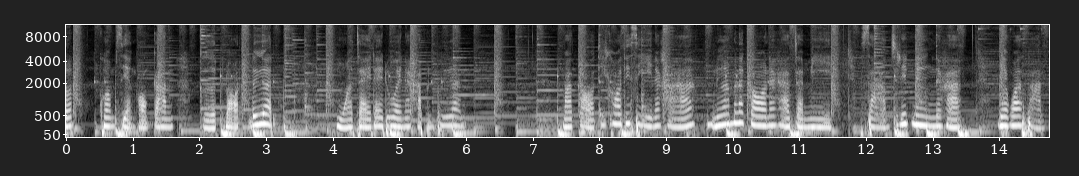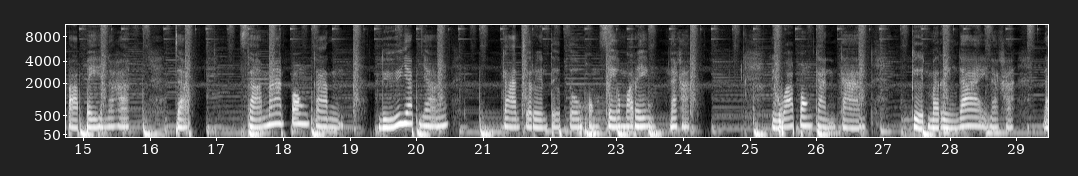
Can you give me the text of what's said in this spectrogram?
ลดความเสี่ยงของการเกิดหลอดเลือด หัวใจได้ด้วยนะคะเพื่อนๆ มาต่อที่ข้อที่ 4 นะคะ เนื้อมะละกอนะคะจะมีสารชนิดหนึ่งนะคะ เรียกว่าสารปาเปนนะคะ จะสามารถป้องกัน หรือยับยั้งการเจริญเติบโตของเซลล์มะเร็งนะคะ หรือว่าป้องกันการเกิดมะเร็งได้นะคะ ใน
